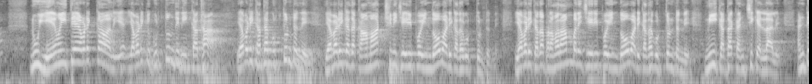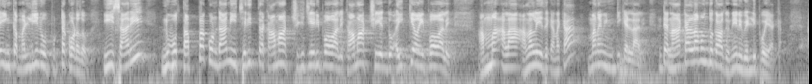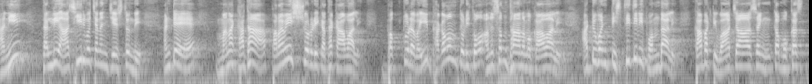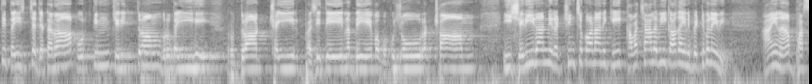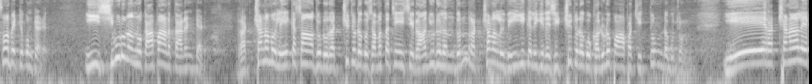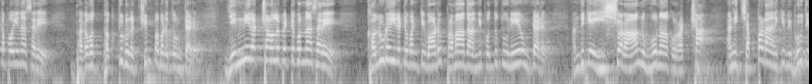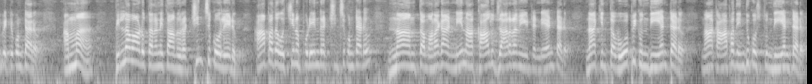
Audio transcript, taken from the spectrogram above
నువ్వు అర్థమైతే ఎవడికి కావాలి? ఎవడికి గుర్తుంది నీ కథ? ఎవడి కథ గుర్తుంటుంది? ఎవడి కథ కామాక్షిని చేరిపోయిందో వాడి కథ గుర్తుంటుంది. ఎవడి కథ భ్రమరాంబని చేరిపోయిందో వాడి కథ గుర్తుంటుంది. నీ కథ కంచికెళ్ళాలి. అంటే ఇంకా మళ్ళీ నువ్వు పుట్టకూడదు. ఈసారి నువ్వు తప్పకుండా నీ చరిత్ర కామాక్షికి చేరిపోవాలి. కామాక్షి ఎందు ఐక్యం అయిపోవాలి అమ్మ అలా అనలేదు కనుక మనం ఇంటికి వెళ్ళాలి అంటే నా కళ్ళ ముందు కాదు నేను వెళ్ళిపోయాక. అని తల్లి ఆశీర్వచనం చేస్తుంది. అంటే మన కథ పరమేశ్వరుడి కథ కావాలి. భక్తుడవై భగవంతుడితో అనుసంధానము కావాలి. అటువంటి స్థితిని పొందాలి. కాబట్టి వాచాశంక ముఖస్థితైశ్చ జఠరా పూర్తిం చరిత్రామృతై రుద్రాక్షైర్భసితేన దేవ వపుషో రక్షాం. ఈ శరీరాన్ని రక్షించుకోవడానికి కవచాలవి కాదు ఆయన పెట్టుకునేవి. ఆయన భస్మ పెట్టుకుంటాడు. ఈ శివుడు నన్ను కాపాడతాడంటాడు. రక్షణము లేక సాధుడు రక్షితుడగు సమత చేసి రాజుడులందున్ రక్షణలు వేయి కలిగిన శిక్షితుడకు కలుడు పాప చిత్తుండగుచున్. ఏ రక్షణ లేకపోయినా సరే భగవద్భక్తుడు రక్షింపబడుతుంటాడు. ఎన్ని రక్షణలు పెట్టుకున్నా సరే కలుడైనటువంటి వాడు ప్రమాదాన్ని పొందుతూనే ఉంటాడు. అందుకే ఈశ్వరా నువ్వు నాకు రక్ష అని చెప్పడానికి విభూతి పెట్టుకుంటారు. అమ్మ పిల్లవాడు తనని తాను రక్షించుకోలేడు. ఆపద వచ్చినప్పుడు ఏం రక్షించుకుంటాడు? నా అంత మొనగాణ్ణి నా కాలు జారడం ఏమిటండి అంటాడు. నాకింత ఓపిక ఉంది అంటాడు. నాకు ఆపద ఎందుకు వస్తుంది అంటాడు.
